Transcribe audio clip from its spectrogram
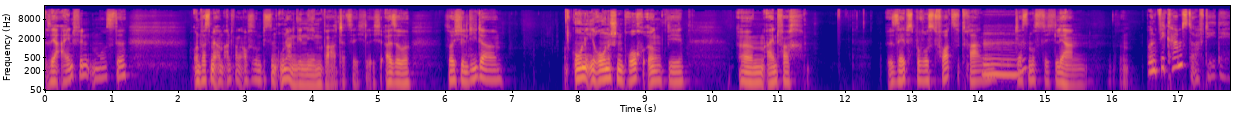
sehr einfinden musste und was mir am Anfang auch so ein bisschen unangenehm war tatsächlich. Also solche Lieder ohne ironischen Bruch irgendwie ähm, einfach selbstbewusst vorzutragen, Mhm. das musste ich lernen. Und wie kamst du auf die Idee?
